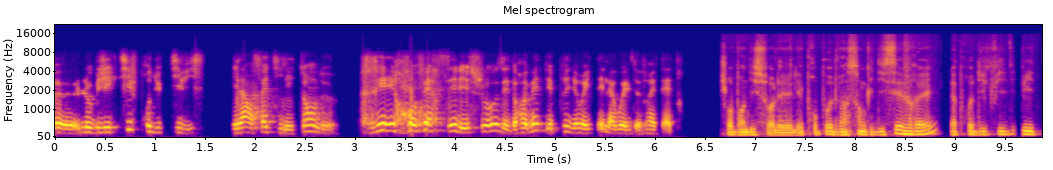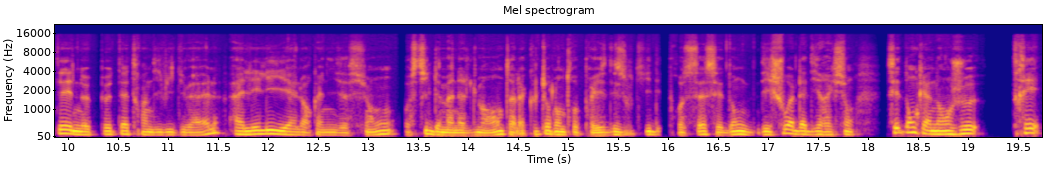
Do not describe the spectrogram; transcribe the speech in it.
euh, l'objectif productiviste. Et là, en fait, il est temps de renverser les choses et de remettre les priorités là où elles devraient être. Je rebondis sur les, propos de Vincent qui dit c'est vrai, la productivité ne peut être individuelle, elle est liée à l'organisation, au style de management, à la culture d'entreprise, des outils, des process et donc des choix de la direction. C'est donc un enjeu très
